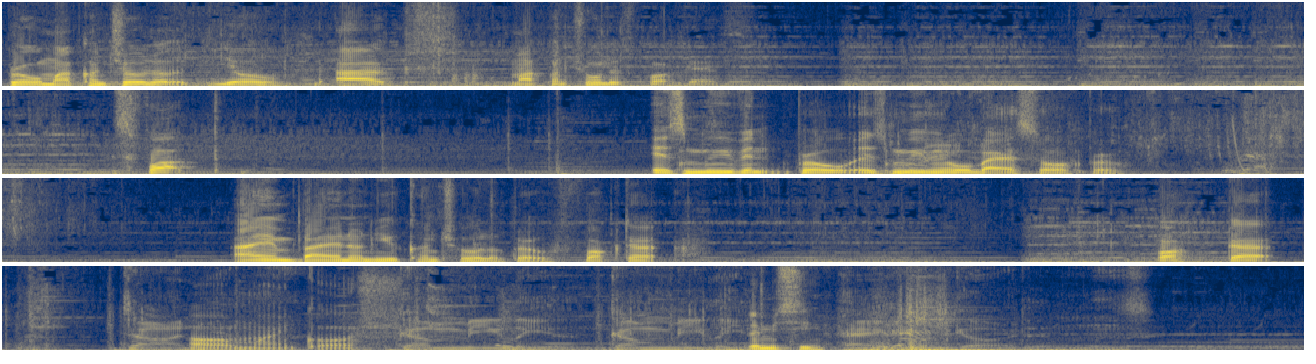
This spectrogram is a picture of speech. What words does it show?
Bro, my controller, yo, I, my controller's fucked, guys. It's fucked. It's moving, bro. It's moving all by itself, bro. I am buying a new controller, bro. Fuck that. Fuck that. Oh my gosh. Let me see.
